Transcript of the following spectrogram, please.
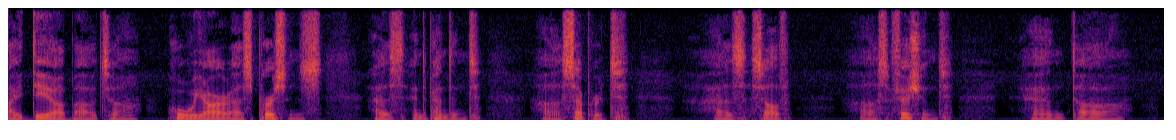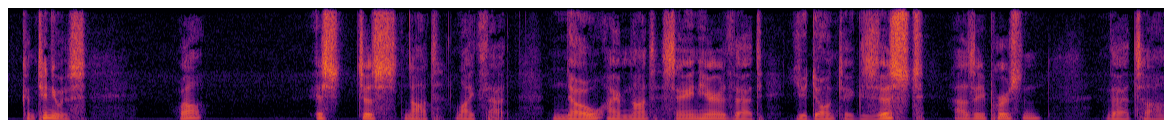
idea about uh, who we are as persons, as independent, uh, separate, as self sufficient, and continuous. Well, it's just not like that. No, I am not saying here that you don't exist as a person that uh,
